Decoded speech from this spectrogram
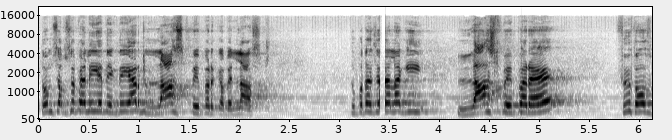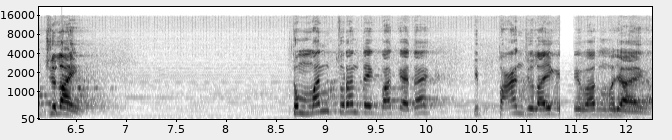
तो हम सबसे पहले ये देखते हैं, यार लास्ट पेपर कब है? लास्ट तो पता चला कि लास्ट पेपर है फिफ्थ ऑफ़ जुलाई तो मन तुरंत एक बात कहता है कि पाँच जुलाई के बाद मज़ा आएगा।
